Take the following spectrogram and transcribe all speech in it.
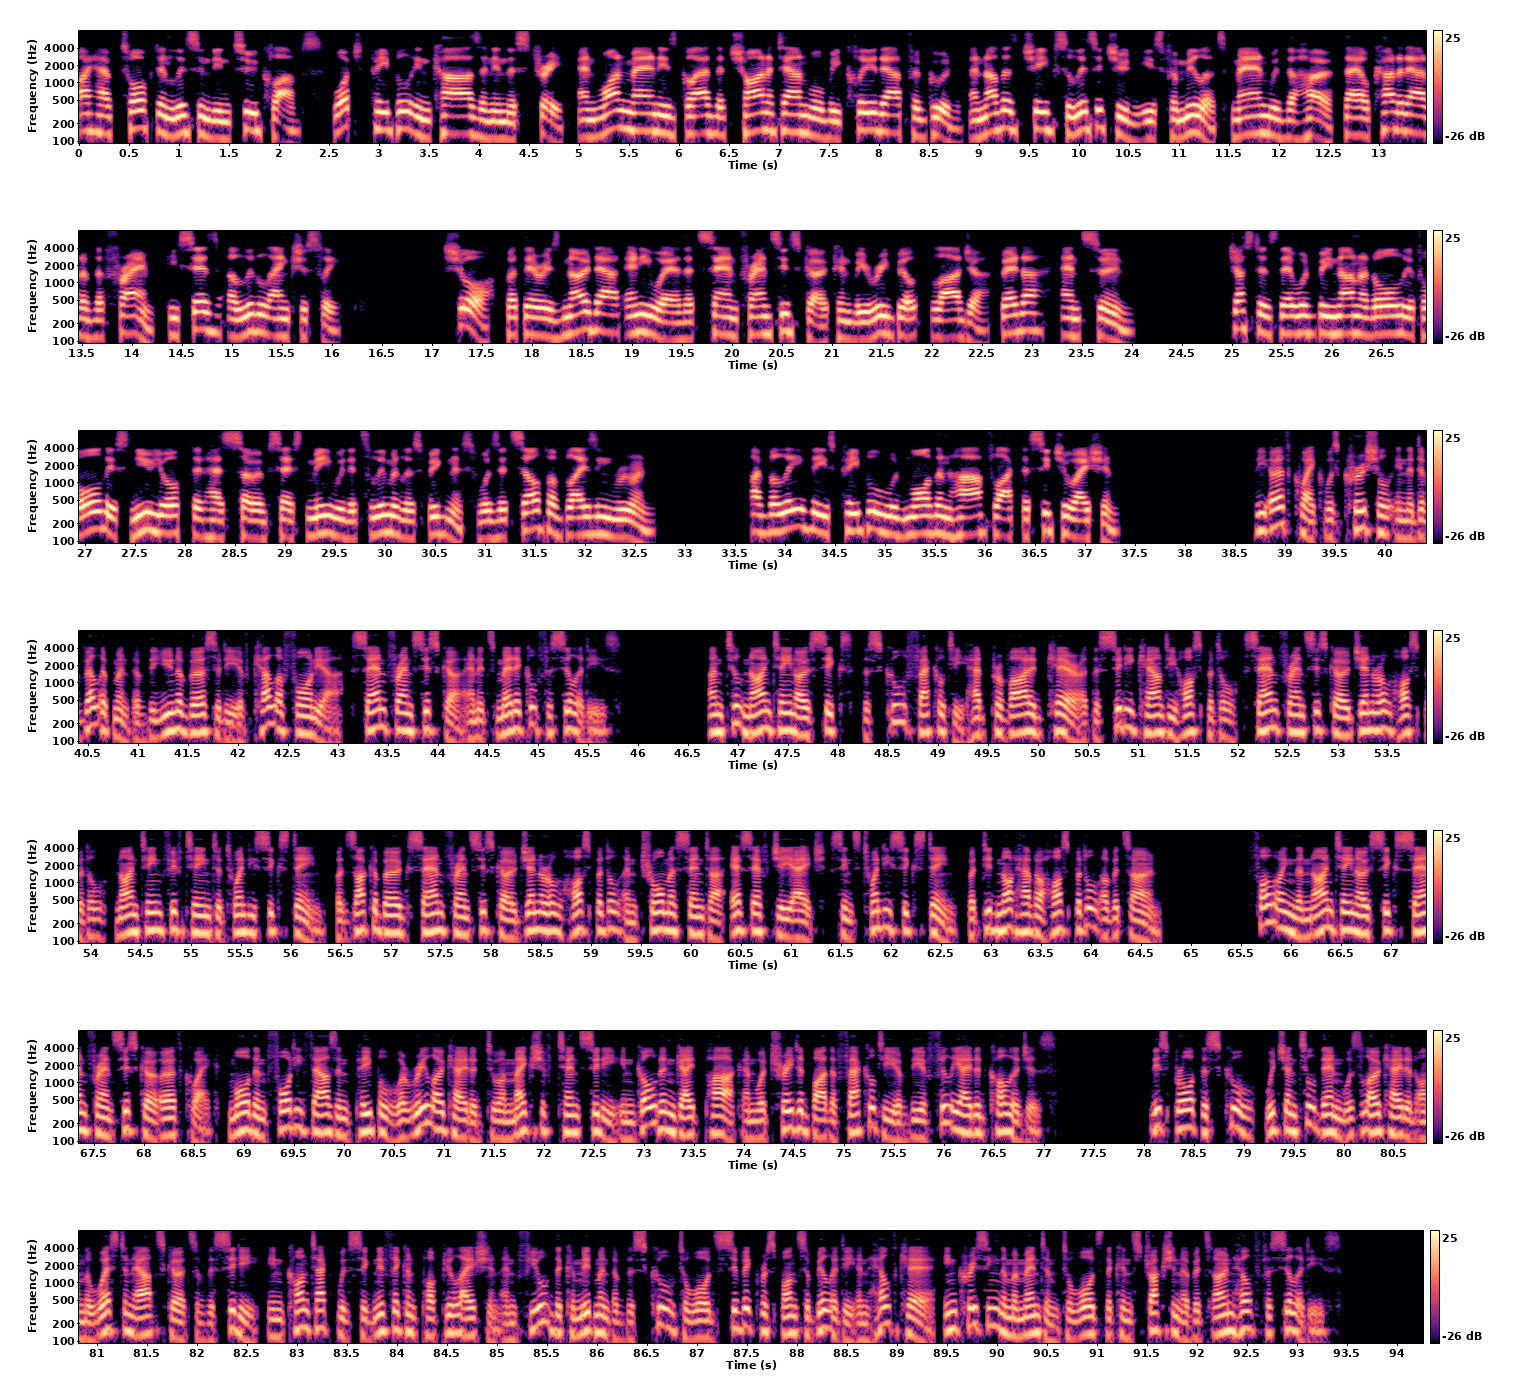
I have talked and listened in two clubs, watched people in cars and in the street, and one man is glad that Chinatown will be cleared out for good, another's chief solicitude is for Millet's man with the hoe, they'll cut it out of the frame, he says, a little anxiously. Sure, but there is no doubt anywhere that San Francisco can be rebuilt, larger, better, and soon just as there would be none at all if all this New York that has so obsessed me with its limitless bigness was itself a blazing ruin. I believe these people would more than half like the situation. The earthquake was crucial in the development of the University of California, San Francisco and its medical facilities. Until 1906, the school faculty had provided care at the City County Hospital San Francisco General Hospital, 1915–2016, but Zuckerberg San Francisco General Hospital and Trauma Center SFGH since 2016, but did not have a hospital of its own. Following the 1906 San Francisco earthquake, more than 40,000 people were relocated to a makeshift tent city in Golden Gate Park and were treated by the faculty of the affiliated colleges. This brought the school, which until then was located on the western outskirts of the city, in contact with significant population and fueled the commitment of the school towards civic responsibility and health care, increasing the momentum towards the construction of its own health facilities.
